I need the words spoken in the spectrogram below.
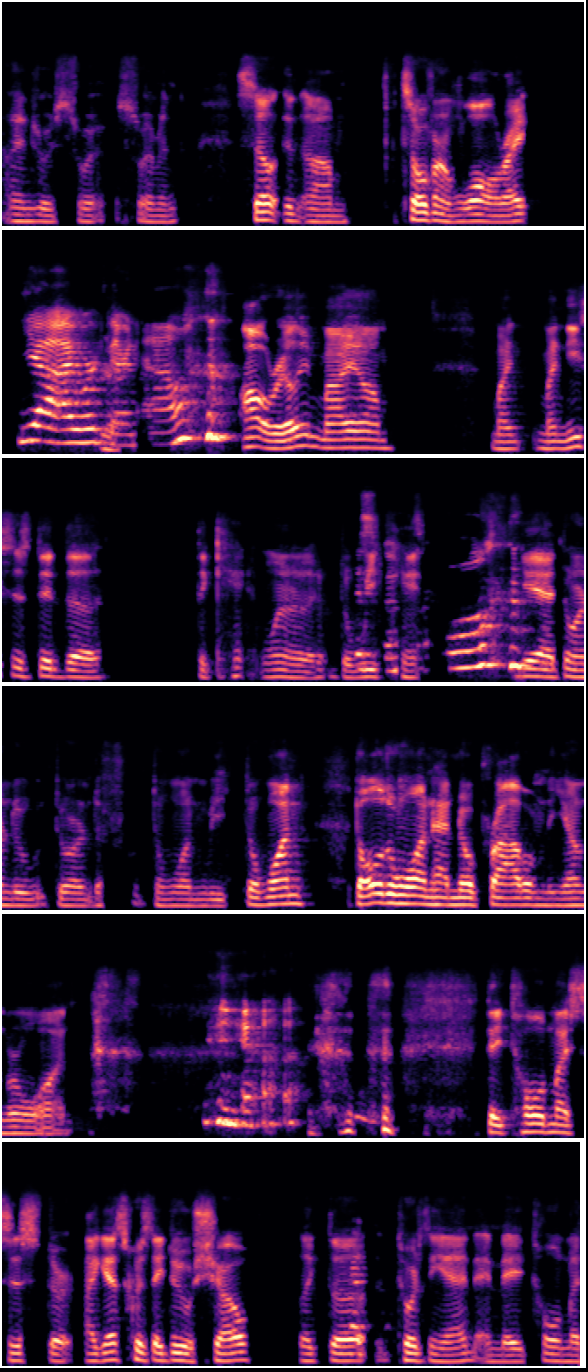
I enjoy sw- swimming. So, um, it's over in Wall, right? Yeah, I work yeah. there now. oh, really? My um, my my nieces did the the camp one of the, the, the week camp. yeah, during the during the the one week. The one the older one had no problem. The younger one. yeah. they told my sister, I guess, because they do a show like the towards the end, and they told my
